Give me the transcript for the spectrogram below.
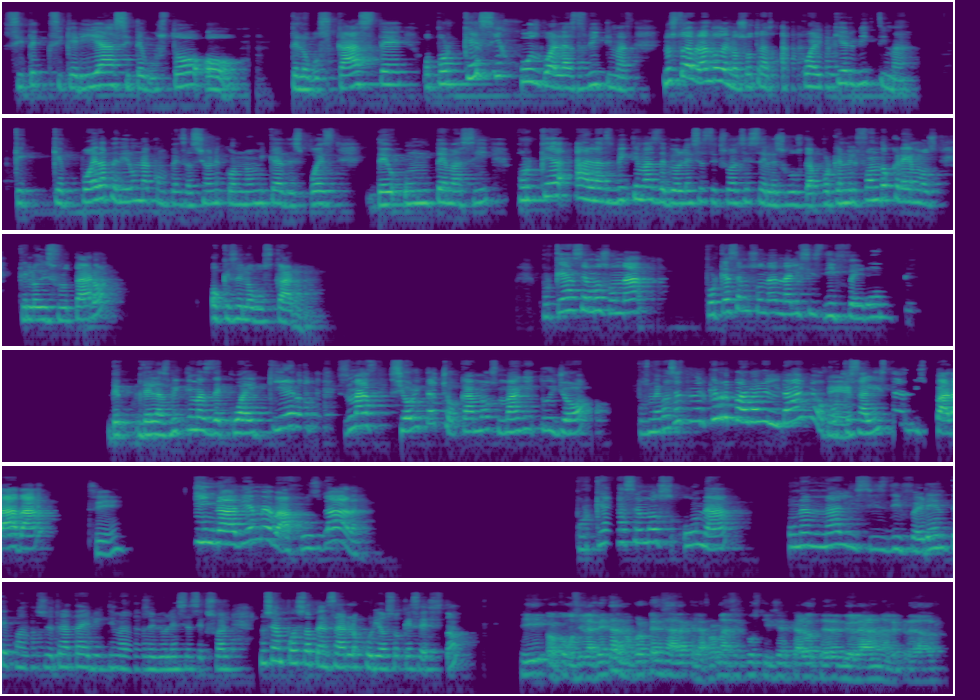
si te, si querías, si te gustó o te lo buscaste, o por qué si juzgo a las víctimas. No estoy hablando de nosotras, a cualquier víctima que, que pueda pedir una compensación económica después de un tema así. ¿Por qué a las víctimas de violencia sexual si se les juzga? Porque en el fondo creemos que lo disfrutaron o que se lo buscaron. ¿Por qué hacemos una, por qué hacemos un análisis diferente? de, de las víctimas de cualquier otro. Es más, si ahorita chocamos Maggie, tú y yo, pues me vas a tener que reparar el daño Sí. porque saliste disparada sí, y nadie me va a juzgar. ¿Por qué hacemos una, un análisis diferente cuando se trata de víctimas de violencia sexual? ¿No se han puesto a pensar lo curioso que es esto? Sí, o como si la gente a lo mejor pensara que la forma de hacer justicia es que ahora ustedes violaran al depredador.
